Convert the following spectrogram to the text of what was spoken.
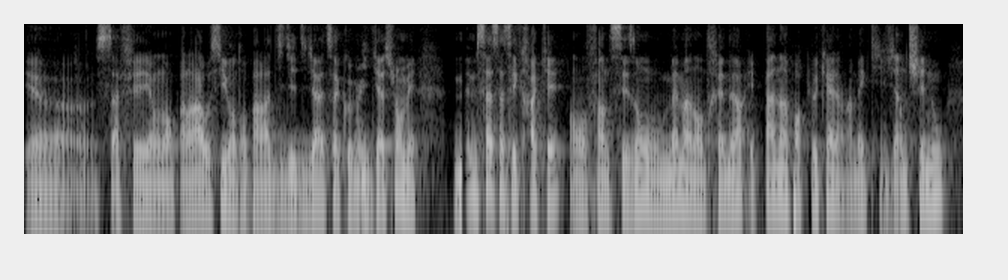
et euh, ça fait, on en parlera aussi quand on parlera de Didier Didier et de sa communication, mais même ça, ça s'est craqué en fin de saison où même un entraîneur, et pas n'importe lequel, un mec qui vient de chez nous, euh,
